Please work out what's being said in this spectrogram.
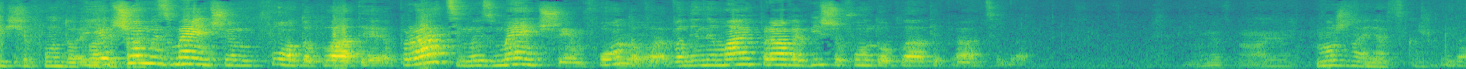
вище фонду оплати. Якщо праці. ми зменшуємо фонд оплати праці, ми зменшуємо фонд Так. оплати. Вони не мають права більше фонду оплати праці. Да. Ну, Не знаю. Можна я скажу? Да.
